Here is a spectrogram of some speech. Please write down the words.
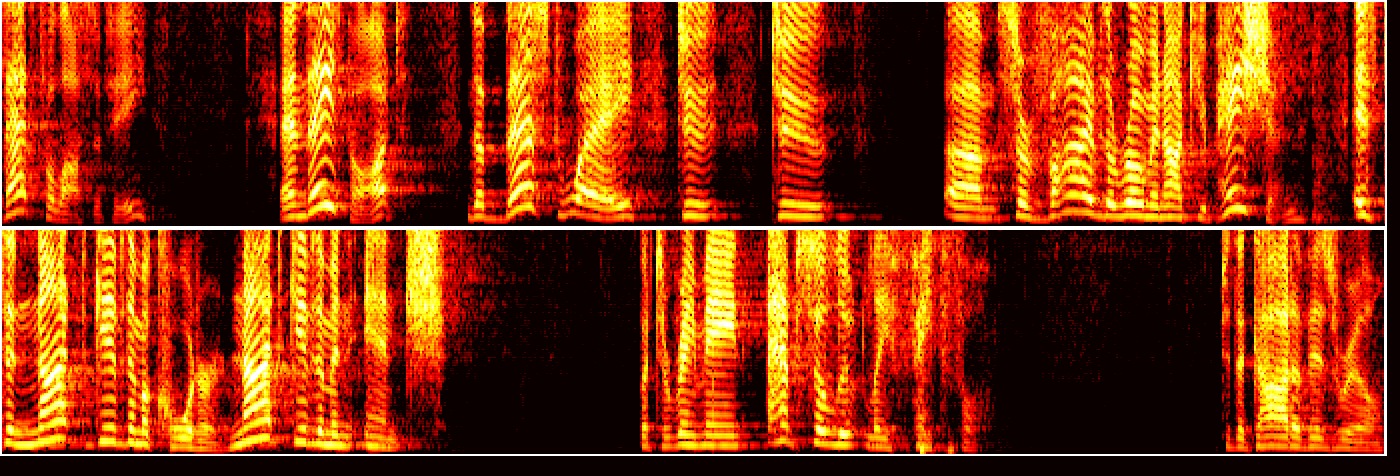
that philosophy, and they thought the best way to, to um, survive the Roman occupation is to not give them a quarter, not give them an inch, but to remain absolutely faithful to the God of Israel,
